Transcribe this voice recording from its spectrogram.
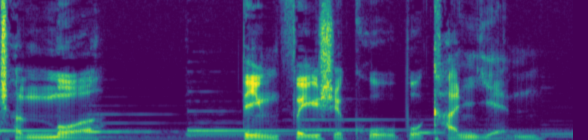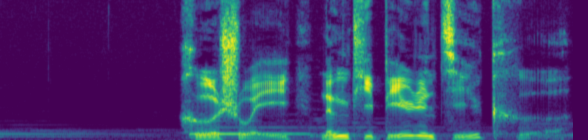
沉默，并非是苦不堪言。喝水能替别人解渴。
